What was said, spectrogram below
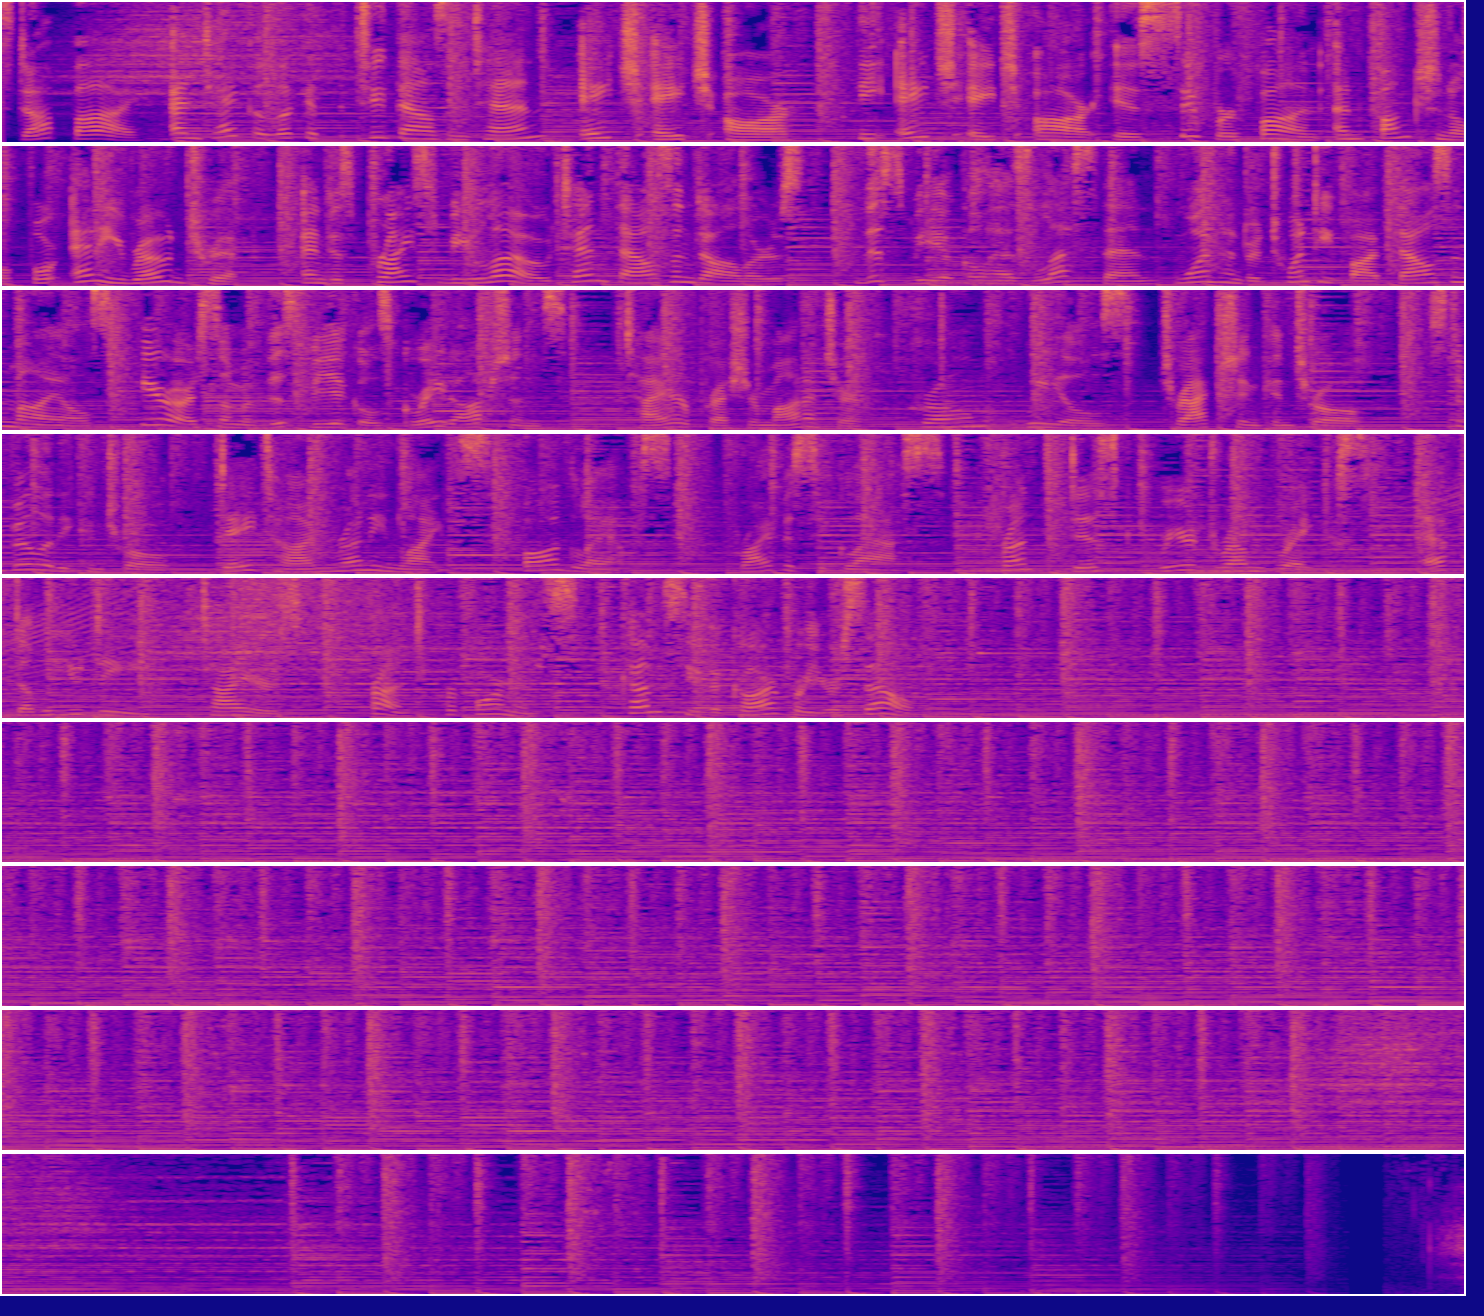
Stop by and take a look at the 2010 HHR. The HHR is super fun and functional for any road trip and is priced below $10,000. This vehicle has less than 125,000 miles. Here are some of this vehicle's great options. Tire pressure monitor, chrome wheels, traction control, stability control, daytime running lights, fog lamps, privacy glass, front disc rear drum brakes, FWD, tires, front performance. Come see the car for yourself.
